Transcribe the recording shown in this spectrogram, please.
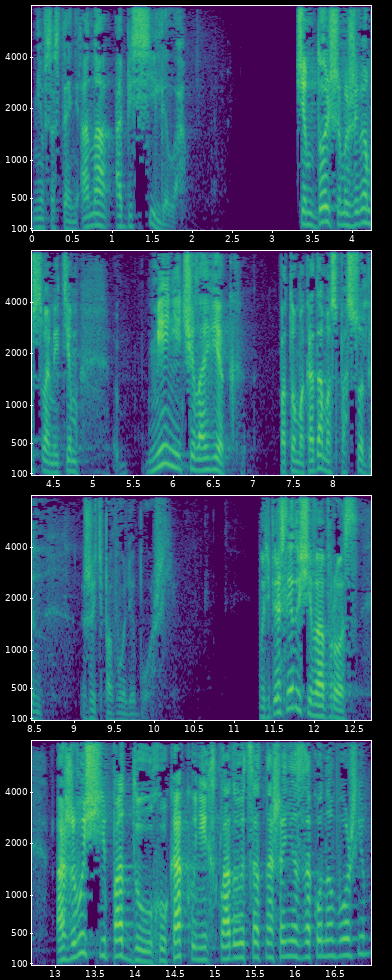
не в состоянии. Она обессилила. Чем дольше мы живем с вами, тем менее человек, потомок Адама, способен жить по воле Божьей. Ну, теперь следующий вопрос. А живущие по духу, как у них складываются отношения с законом Божьим?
